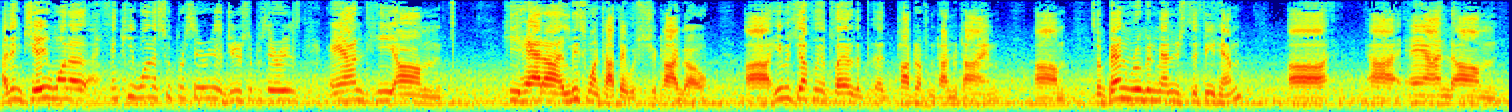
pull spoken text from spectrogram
I think Jay won a, I think he won a Super Series, a Junior Super Series, and he um, he had uh, at least one top eight, which was Chicago. Uh, he was definitely a player that, that, popped up from time to time. Um, so Ben Rubin managed to defeat him, uh, uh and. Um,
